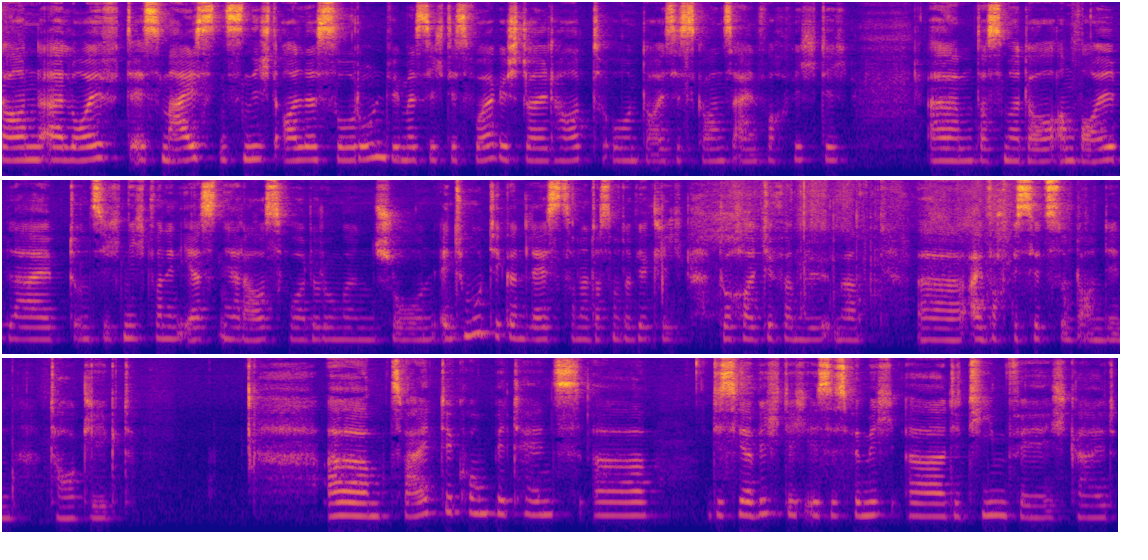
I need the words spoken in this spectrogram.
dann äh, läuft es meistens nicht alles so rund, wie man sich das vorgestellt hat. Und da ist es ganz einfach wichtig, ähm, dass man da am Ball bleibt und sich nicht von den ersten Herausforderungen schon entmutigen lässt, sondern dass man da wirklich Durchhaltevermögen äh, einfach besitzt und an den Tag legt. Ähm, zweite Kompetenz, äh, die sehr wichtig ist, ist für mich äh, die Teamfähigkeit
